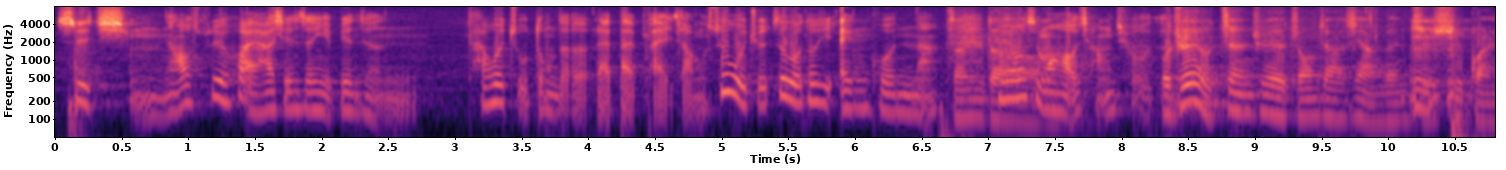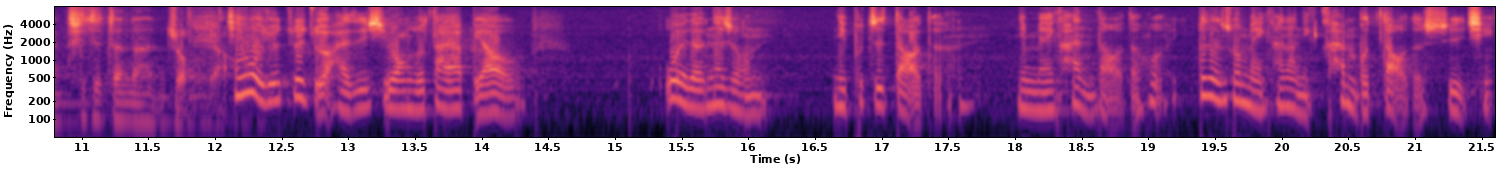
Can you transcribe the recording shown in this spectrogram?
事情，然后所以后来他先生也变成他会主动的来拜拜这样，所以我觉得这个东西恩婚呐、真的没有什么好强求的。我觉得有正确的宗教信仰跟知识观，其实真的很重要。其实我觉得最主要还是希望说大家不要为了那种你不知道的、你没看到的，或不能说没看到、你看不到的事情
